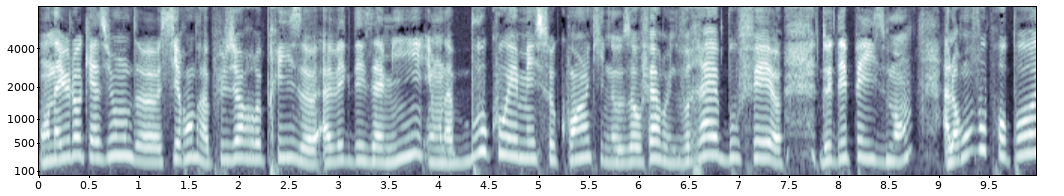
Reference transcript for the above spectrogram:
On a eu l'occasion de s'y rendre à plusieurs reprises avec des amis et on a beaucoup aimé ce coin qui nous a offert une vraie bouffée euh, de dépaysement. Alors on vous propose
